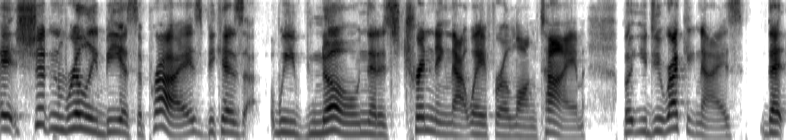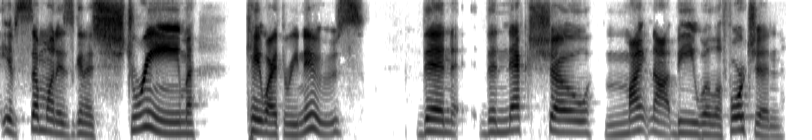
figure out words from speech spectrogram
it shouldn't really be a surprise because we've known that it's trending that way for a long time. But you do recognize that if someone is going to stream KY3 News, then the next show might not be Wheel of Fortune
